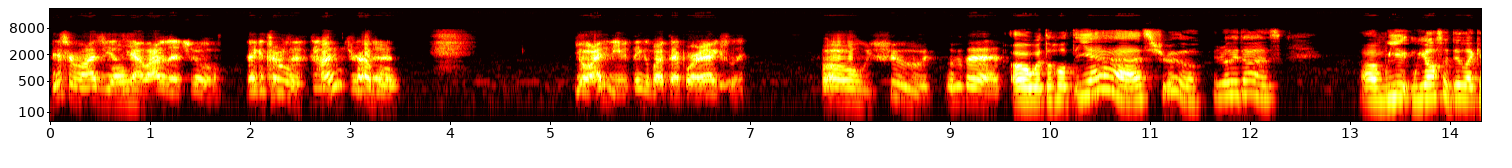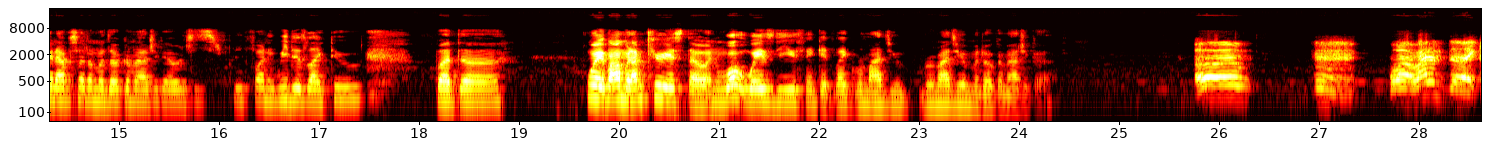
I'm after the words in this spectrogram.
this reminds me of Oh. yeah, a lot of that show. Like in terms dude, of themes time travel. Yo, I didn't even think about that part actually. Oh shoot! Look at that. Oh, with the whole th- yeah, that's true. It really does. Um, we we also did like an episode of Madoka Magica, which is pretty funny. We did like two, but uh, wait, Mahmoud, I'm curious though. In what ways do you think it like reminds you reminds you of Madoka Magica? Um, hmm. Well, a lot of the like,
